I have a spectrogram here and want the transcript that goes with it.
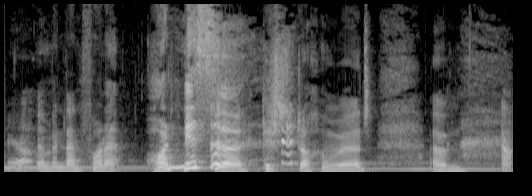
ja. wenn man dann vor einer Hornisse gestochen wird. Ähm, ja.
